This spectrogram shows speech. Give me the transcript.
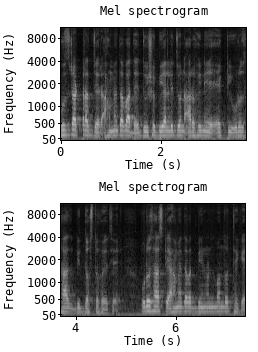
গুজরাট রাজ্যের আহমেদাবাদে দুইশো বিয়াল্লিশ জন আরোহী নিয়ে একটি উড়োজাহাজ বিধ্বস্ত হয়েছে। উড়োজাহাজটি আহমেদাবাদ বিমানবন্দর থেকে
